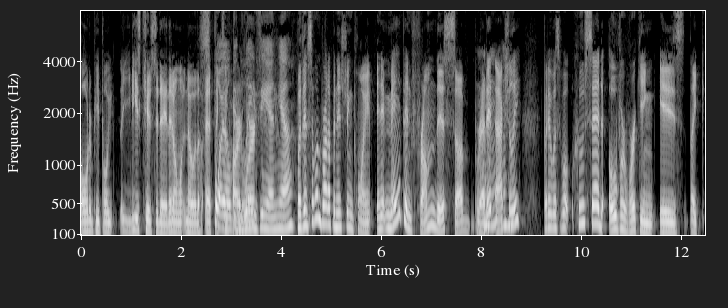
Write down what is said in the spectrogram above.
older people, these kids today, they don't want know the ethics of Spoiled hard and work. lazy and yeah. But then someone brought up an interesting point, and it may have been from this subreddit Mm-hmm, actually, but it was well, who said overworking is like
